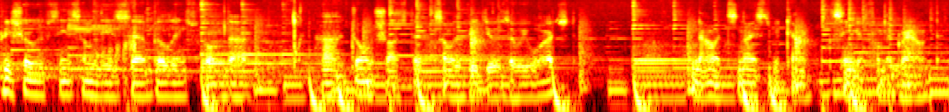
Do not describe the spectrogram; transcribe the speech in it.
pretty sure we've seen some of these uh, buildings from the uh, drone shots that some of the videos that we watched. Now it's nice kind of seeing it from the ground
